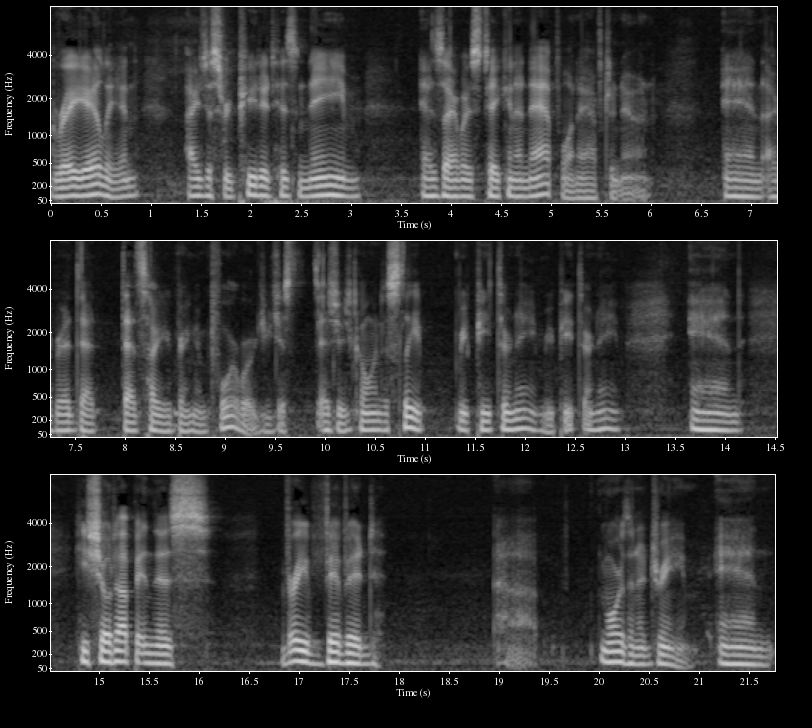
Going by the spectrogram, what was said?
gray alien, I just repeated his name as I was taking a nap one afternoon. And I read that that's how you bring them forward. You just, as you're going to sleep, repeat their name, repeat their name. And he showed up in this very vivid, uh, more than a dream. And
